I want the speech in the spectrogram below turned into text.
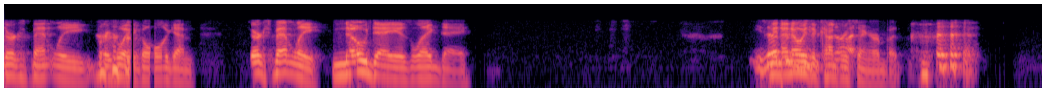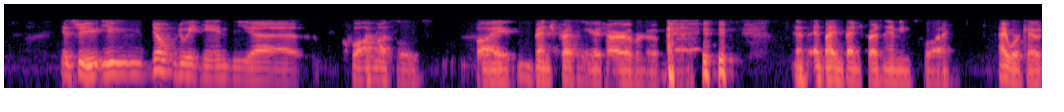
Dirk Bentley breakaway goal again. Dirk Bentley, no day is leg day. He's I mean, I know he's a country shot. singer, but it's true. You, you don't regain the uh, quad muscles by bench pressing your guitar over and over again. and by bench pressing, I mean squatting. I work out.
